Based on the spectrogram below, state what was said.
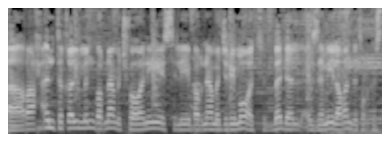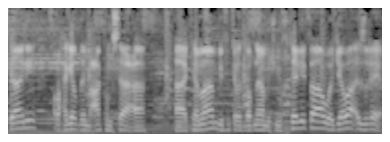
آه راح أنتقل من برنامج فوانيس لبرنامج ريموت بدل الزميله رنده تركستاني. راح أقضي معاكم ساعة آه كمان بفكرة برنامج مختلفة وجوائز غير.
